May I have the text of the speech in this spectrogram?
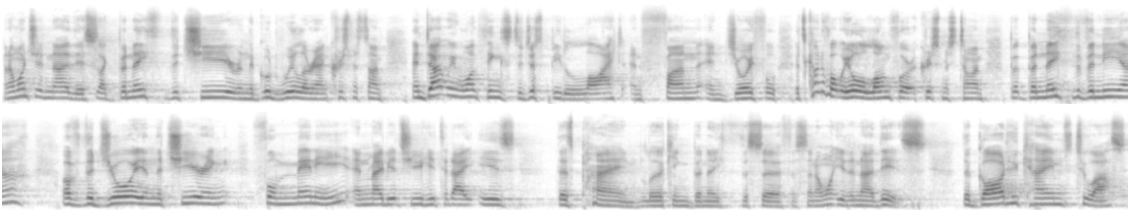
And I want you to know this like beneath the cheer and the goodwill around Christmas time, and don't we want things to just be light and fun and joyful? It's kind of what we all long for at Christmas time, but beneath the veneer of the joy and the cheering for many, and maybe it's you here today, is there's pain lurking beneath the surface. And I want you to know this the God who came to us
